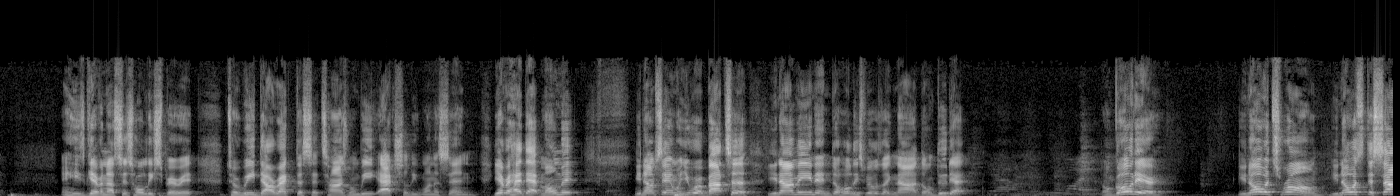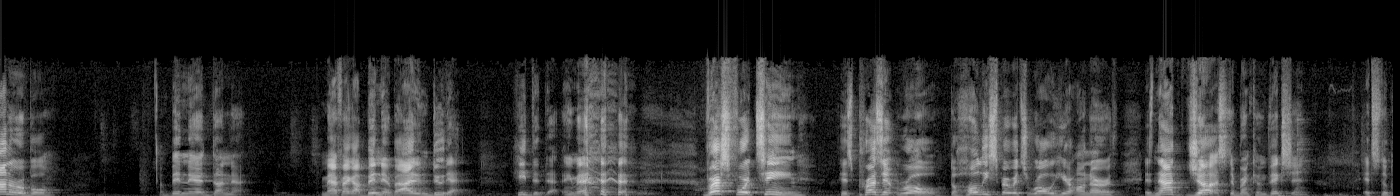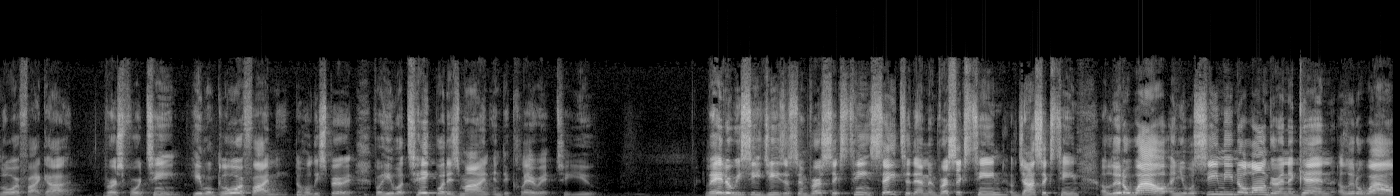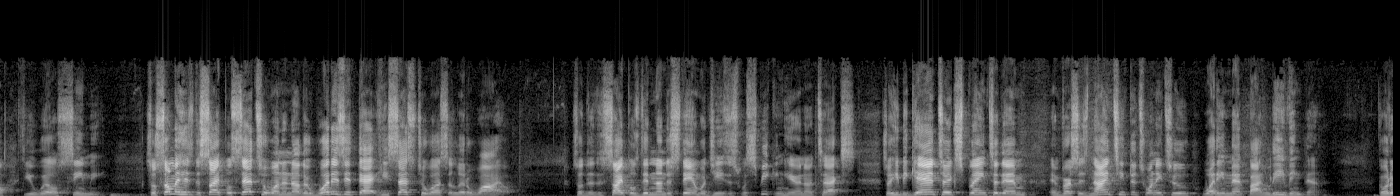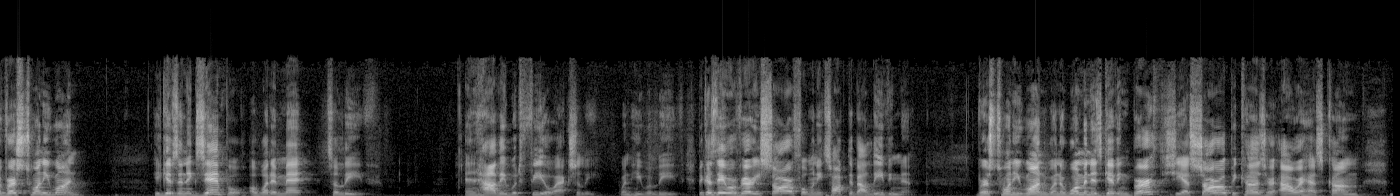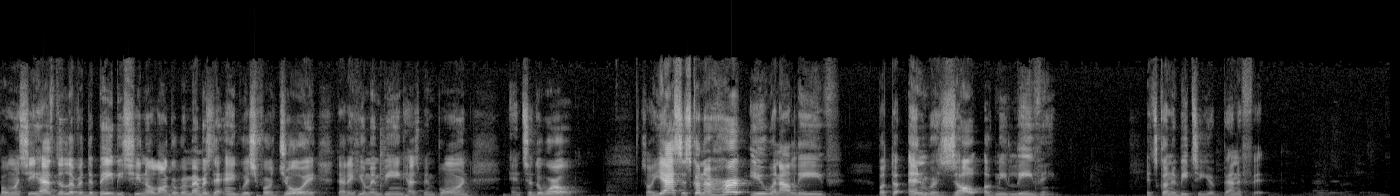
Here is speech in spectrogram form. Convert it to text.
And He's given us His Holy Spirit to redirect us at times when we actually want to sin. You ever had that moment? You know what I'm saying? When you were about to, you know what I mean? And the Holy Spirit was like, nah, don't do that. Don't go there. You know it's wrong. You know it's dishonorable. I've been there, done that. Matter of fact, I've been there, but I didn't do that. He did that. Amen. Verse 14, his present role, the Holy Spirit's role here on earth, is not just to bring conviction, it's to glorify God. Verse 14, he will glorify me, the Holy Spirit, for he will take what is mine and declare it to you. Later, we see Jesus in verse 16 say to them, in verse 16 of John 16, A little while, and you will see me no longer, and again, a little while, you will see me. So some of his disciples said to one another, What is it that he says to us, a little while? So the disciples didn't understand what Jesus was speaking here in our text. So he began to explain to them in verses 19 to 22 what he meant by leaving them. Go to verse 21 he gives an example of what it meant to leave and how they would feel actually when he would leave because they were very sorrowful when he talked about leaving them. Verse 21 When a woman is giving birth, she has sorrow because her hour has come. But when she has delivered the baby, she no longer remembers the anguish for joy that a human being has been born into the world. So, yes, it's going to hurt you when I leave, but the end result of me leaving it's going to be to your benefit.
